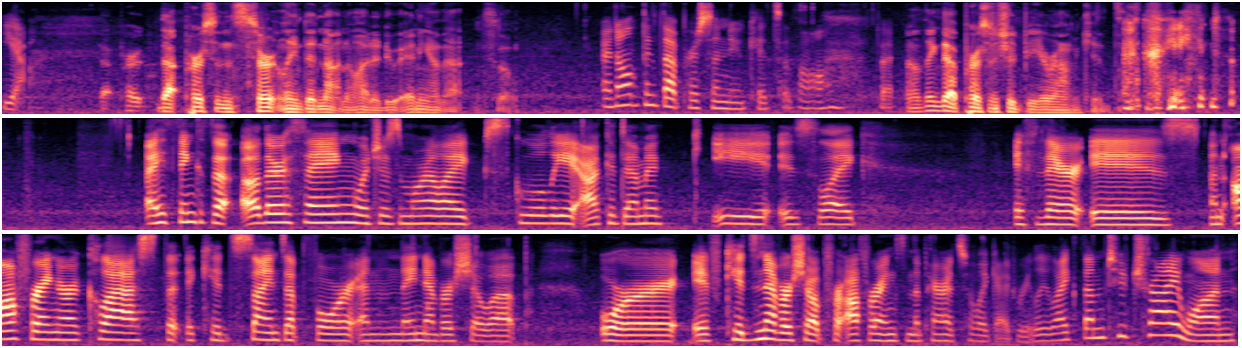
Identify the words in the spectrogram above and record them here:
yeah. That per- that person certainly did not know how to do any of that. So i don't think that person knew kids at all but I don't think that person should be around kids. Agreed. I think the other thing, which is more like schooly, academic y, is like if there is an offering or a class that the kid signs up for and they never show up, or if kids never show up for offerings and the parents are like, I'd really like them to try one.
